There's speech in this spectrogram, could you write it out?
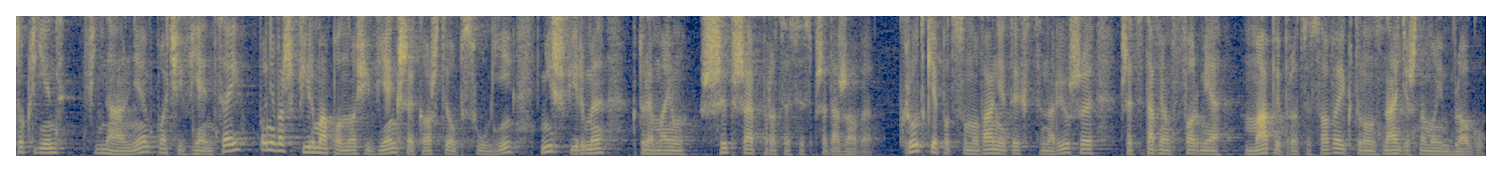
to klient finalnie płaci więcej, ponieważ firma ponosi większe koszty obsługi niż firmy, które mają szybsze procesy sprzedażowe. Krótkie podsumowanie tych scenariuszy przedstawiam w formie mapy procesowej, którą znajdziesz na moim blogu.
